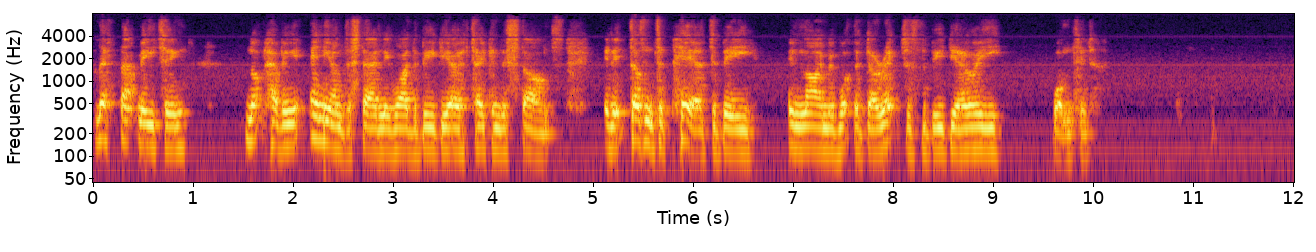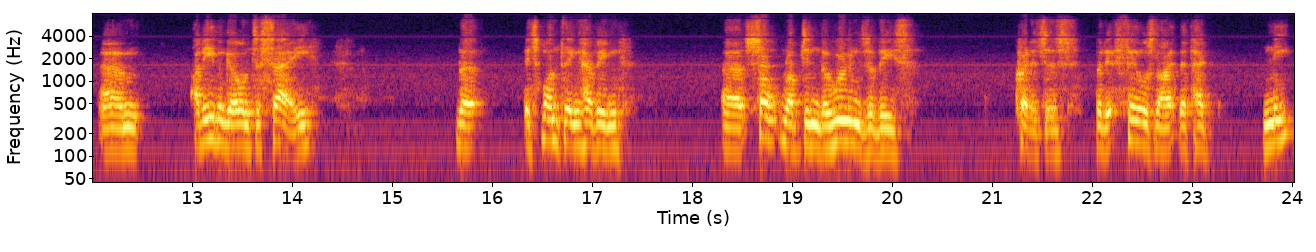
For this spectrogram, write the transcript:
left that meeting not having any understanding why the BDO had taken this stance. And it doesn't appear to be in line with what the directors the BDOE wanted. Um, I'd even go on to say that it's one thing having uh, salt rubbed in the wounds of these creditors, but it feels like they've had neat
